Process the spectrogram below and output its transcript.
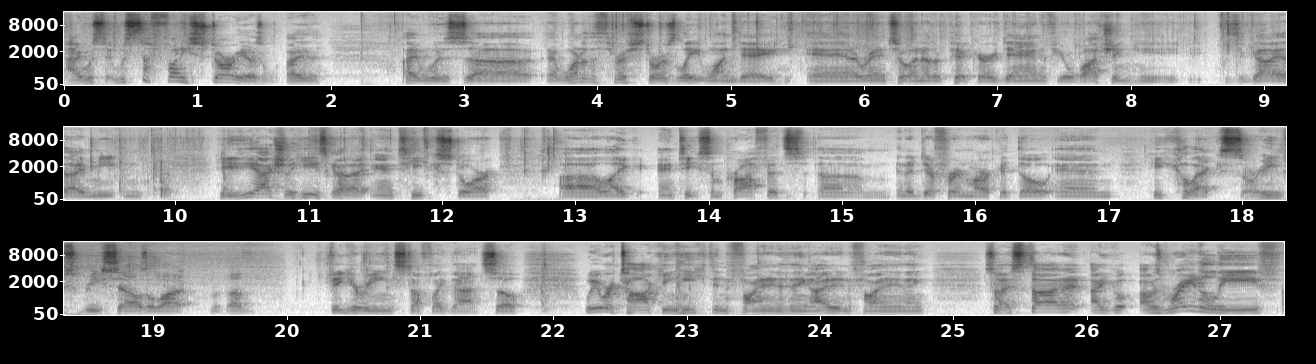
I was it was a funny story. I was I, I was uh, at one of the thrift stores late one day, and I ran into another picker, Dan. If you're watching, he, he's a guy that I meet, and he, he actually he's got an antique store, uh, like Antiques and Profits, um, in a different market though, and he collects or he resells a lot of figurines, stuff like that. So we were talking. He didn't find anything. I didn't find anything. So I started. I go. I was ready to leave,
